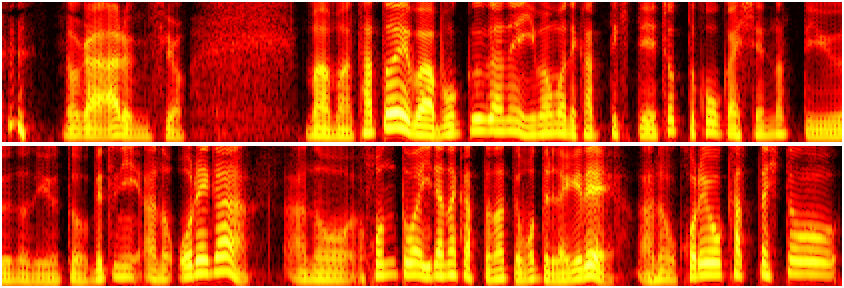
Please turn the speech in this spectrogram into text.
のがあるんですよ。まあまあ、例えば僕がね、今まで買ってきてちょっと後悔してんなっていうので言うと、別にあの、俺が、あの、本当はいらなかったなって思ってるだけで、あの、これを買った人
